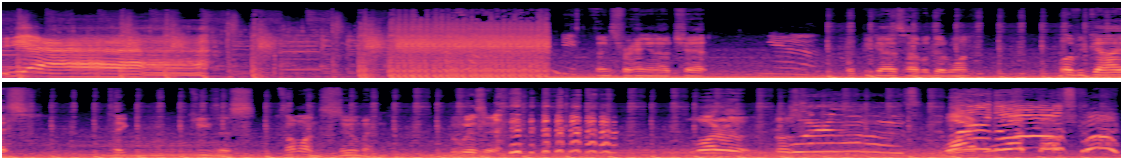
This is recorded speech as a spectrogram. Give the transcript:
Yeah! Thanks for hanging out, chat. Yeah. Hope you guys have a good one. Love you guys. Take Jesus. Someone's zooming. Who is it? what are those? What are those? What, what the fuck?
